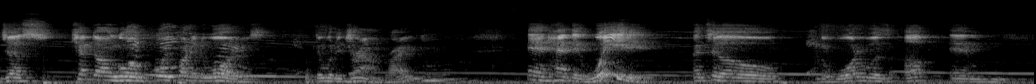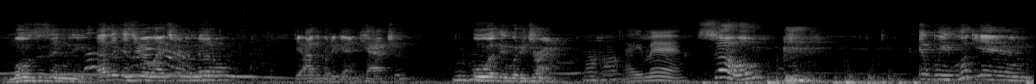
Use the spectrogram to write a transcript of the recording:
just kept on going before he parted the waters, they would have drowned, right? And had they waited until the water was up and Moses and the other Israelites were in the middle, they either would have gotten captured or they would have drowned. Uh-huh. Amen. So, if we look in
